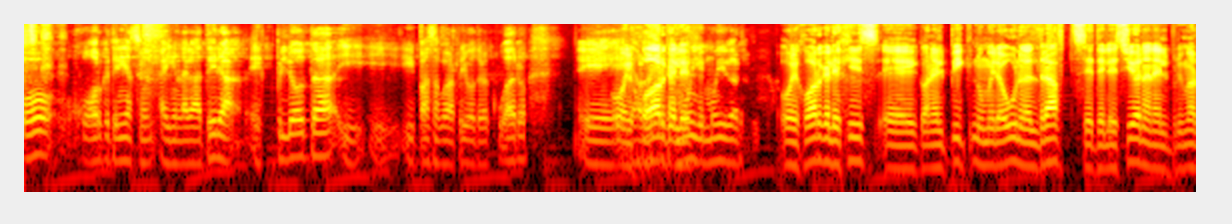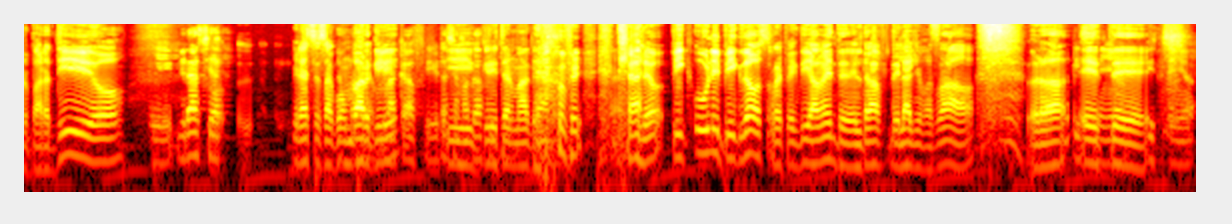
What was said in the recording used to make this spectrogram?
o un jugador que tenías en- ahí en la gatera explota y, y- y pasa por arriba otro cuadro. Eh, O el jugador que muy, muy. O el jugador que elegís eh, con el pick número uno del draft se te lesiona en el primer partido. Eh, gracias, Gracias a Juan Barkley McCaffrey, gracias, y McCaffrey. Christian McCaffrey. Claro, pick 1 y pick 2 respectivamente del draft del año pasado, ¿verdad? Sí, señor, Este, sí, señor.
